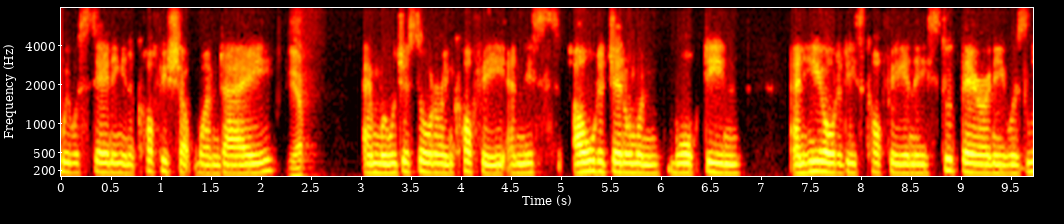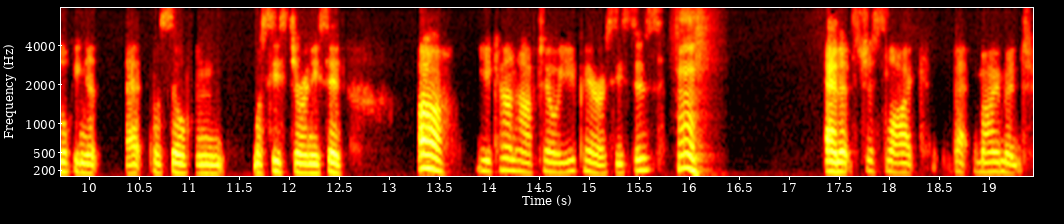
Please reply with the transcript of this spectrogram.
we were standing in a coffee shop one day Yep. and we were just ordering coffee and this older gentleman walked in and he ordered his coffee and he stood there and he was looking at, at myself and my sister and he said oh you can't half tell you pair of sisters Hmm. and it's just like that moment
